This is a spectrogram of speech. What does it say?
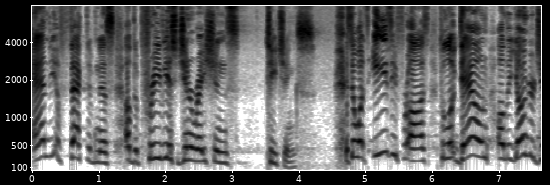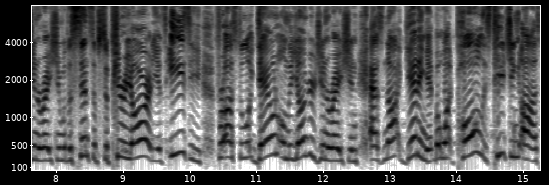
and the effectiveness of the previous generation's teachings. And so, what's easy for us to look down on the younger generation with a sense of superiority. It's easy for us to look down on the younger generation as not getting it. But what Paul is teaching us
